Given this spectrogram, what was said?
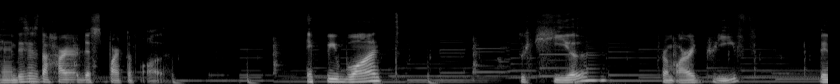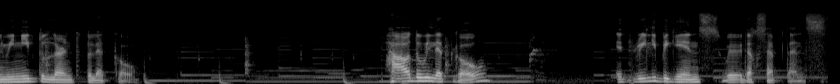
And this is the hardest part of all. If we want to heal from our grief, then we need to learn to let go. How do we let go? It really begins with acceptance.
